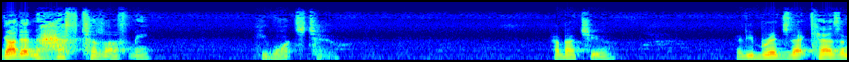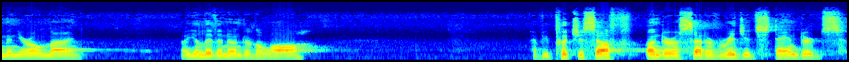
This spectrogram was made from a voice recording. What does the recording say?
God doesn't have to love me, He wants to. How about you? Have you bridged that chasm in your own mind? Are you living under the law? Have you put yourself under a set of rigid standards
